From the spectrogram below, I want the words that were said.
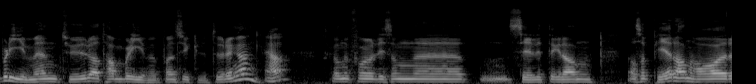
bli med en tur, at han blir med på en sykkeltur en gang. Ja. Så kan du få liksom eh, se lite grann Altså Per han har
